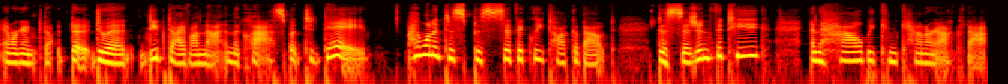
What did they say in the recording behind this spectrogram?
And we're going to do a deep dive on that in the class. But today, I wanted to specifically talk about decision fatigue and how we can counteract that.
